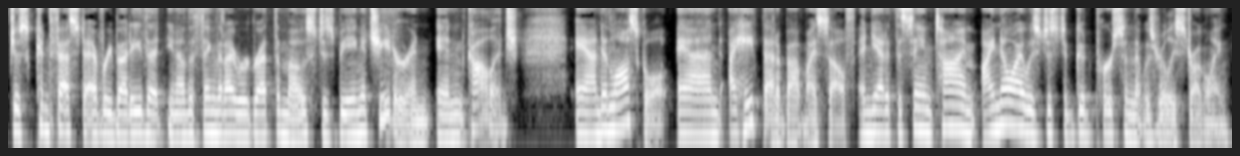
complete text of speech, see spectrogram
just confessed to everybody that, you know, the thing that I regret the most is being a cheater in, in college and in law school. And I hate that about myself. And yet at the same time, I know I was just a good person that was really struggling.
